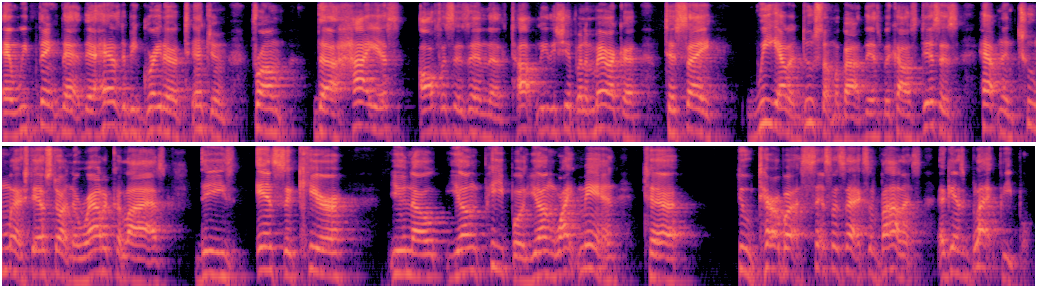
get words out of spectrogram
And we think that there has to be greater attention from the highest officers and the top leadership in America to say, we got to do something about this because this is happening too much. They're starting to radicalize these insecure, you know, young people, young white men to do terrible, senseless acts of violence against black people.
